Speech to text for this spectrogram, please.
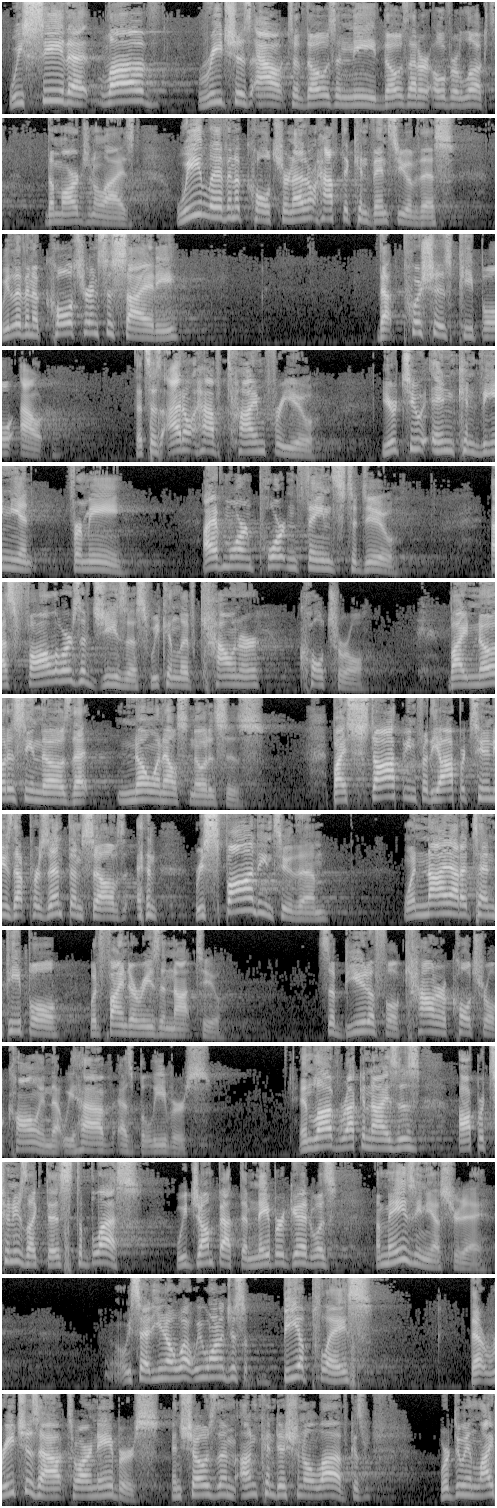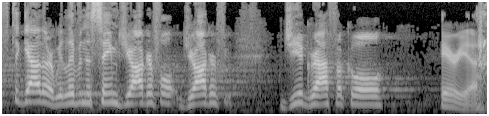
we see that love reaches out to those in need, those that are overlooked, the marginalized. We live in a culture, and I don't have to convince you of this, we live in a culture and society that pushes people out, that says, I don't have time for you. You're too inconvenient for me. I have more important things to do. As followers of Jesus, we can live countercultural by noticing those that no one else notices, by stopping for the opportunities that present themselves and responding to them when nine out of ten people would find a reason not to. It's a beautiful countercultural calling that we have as believers. And love recognizes opportunities like this to bless. We jump at them. Neighbor Good was amazing yesterday we said, you know what? We want to just be a place that reaches out to our neighbors and shows them unconditional love because we're doing life together. We live in the same geographical, geography, geographical area.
